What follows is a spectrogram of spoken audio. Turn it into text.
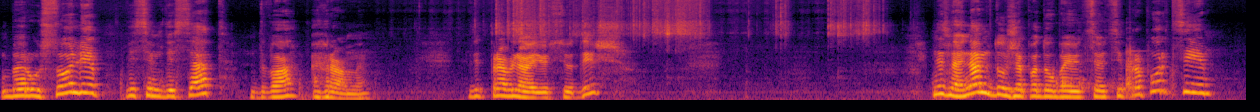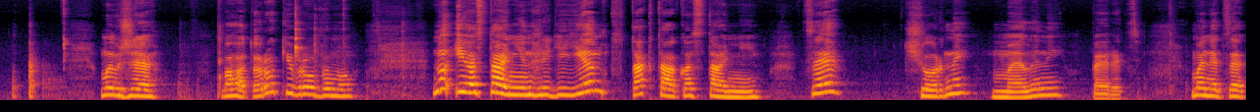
беру солі 82 грами. Відправляю сюди ж. Не знаю, нам дуже подобаються ці пропорції. Ми вже багато років робимо. Ну і останній інгредієнт, так, так, останній. Це чорний мелений перець. У мене це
